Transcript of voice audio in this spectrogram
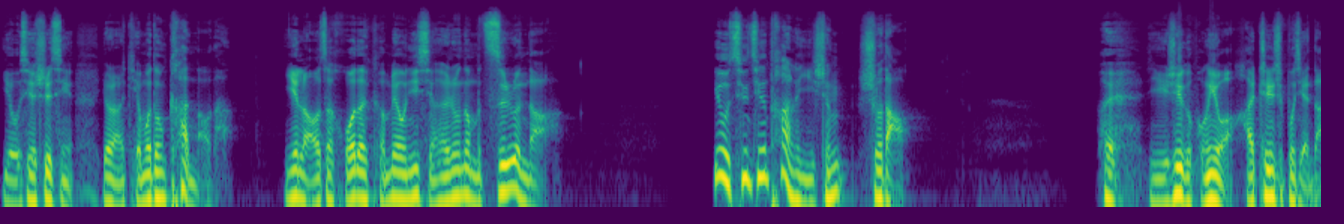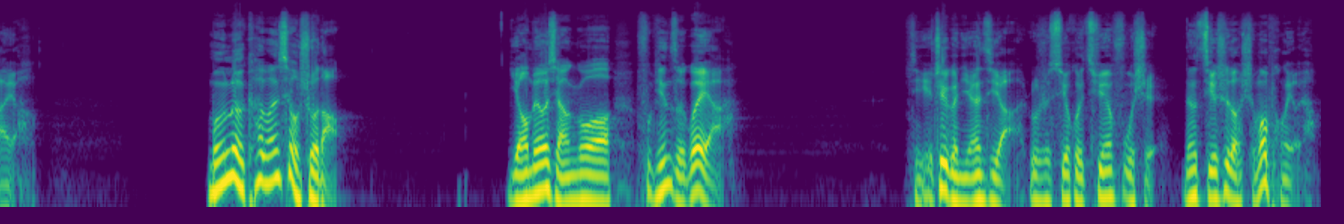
有些事情要让田伯东看到的。你老子活的可没有你想象中那么滋润呐。”又轻轻叹了一声，说道：“嘿，你这个朋友啊，还真是不简单呀。”蒙乐开玩笑说道：“有没有想过富贫子贵啊？你这个年纪啊，若是学会趋炎附势，能结识到什么朋友呀？”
